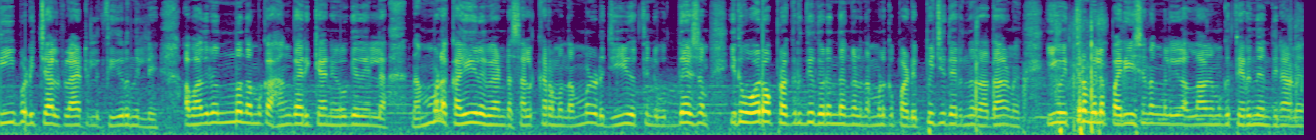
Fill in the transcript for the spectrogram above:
തീ പിടിച്ചാൽ ഫ്ലാറ്റിൽ തീർന്നില്ലേ? അപ്പോൾ അതിനൊന്നും നമുക്ക് അഹങ്കരിക്കാൻ യോഗ്യതയില്ല. നമ്മളെ കയ്യിൽ വേണ്ട സൽക്കർമ്മം നമ്മളുടെ ജീവിതത്തിന്റെ ഉദ്ദേശം ഇത് ഓരോ പ്രകൃതി ദുരന്തങ്ങൾ നമ്മൾക്ക് പഠിപ്പിച്ചു തരുന്നത് അതാണ്. ഈ ഇത്രയും വലിയ പരീക്ഷണങ്ങളിൽ അള്ളാഹ് നമുക്ക് തരുന്ന എന്തിനാണ്?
